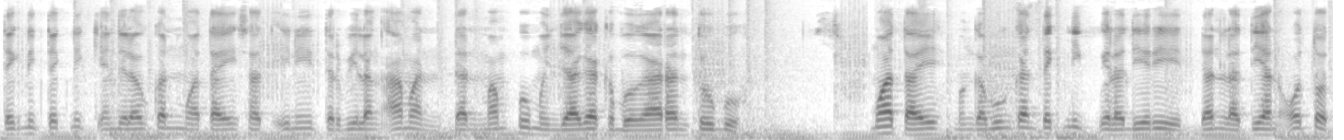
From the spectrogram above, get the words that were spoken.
Teknik-teknik yang dilakukan Muay Thai saat ini terbilang aman dan mampu menjaga kebugaran tubuh. Muay Thai menggabungkan teknik bela diri dan latihan otot.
